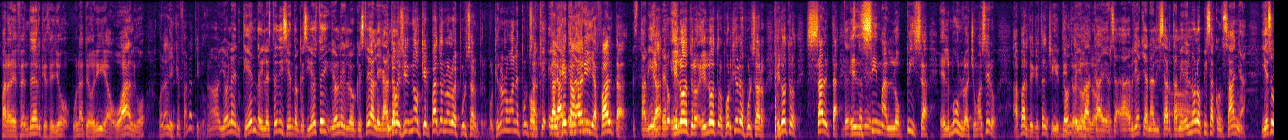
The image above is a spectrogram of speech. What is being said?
para defender, qué sé yo, una teoría o algo con alguien que es fanático. No, yo le entiendo y le estoy diciendo que si yo estoy, yo le, lo que estoy alegando... decir, no, que el Pato no lo expulsaron, pero ¿por qué no lo van a expulsar? Porque Tarjeta amarilla, falta. Está bien, pero... El, otro, el otro, ¿por qué lo expulsaron? El otro salta encima, lo pisa el muslo a Chumacero. Aparte que está en chiquitito ¿Dónde el iba otro. a caer? O sea, habría que analizar también. Él no lo pisa con saña y eso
